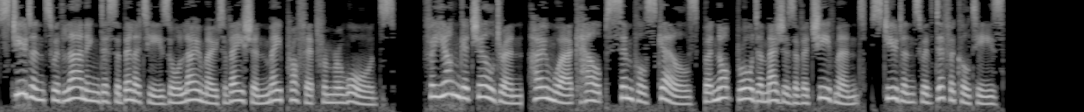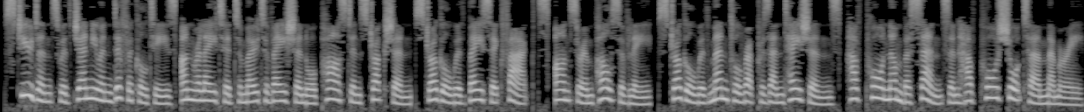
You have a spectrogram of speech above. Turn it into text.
Students with learning disabilities or low motivation may profit from rewards. For younger children, homework helps simple skills, but not broader measures of achievement. Students with difficulties Students with genuine difficulties unrelated to motivation or past instruction struggle with basic facts, answer impulsively, struggle with mental representations, have poor number sense and have poor short-term memory.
